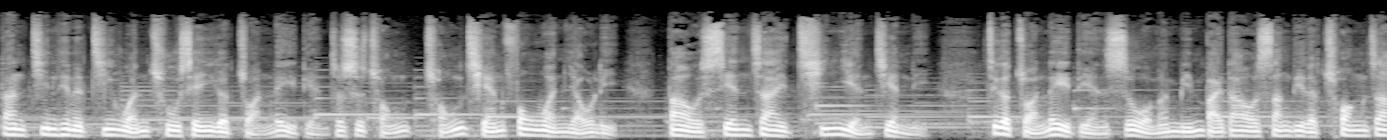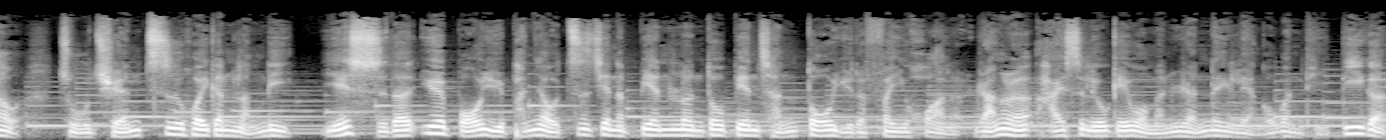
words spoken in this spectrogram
但今天的经文出现一个转捩点，就是从从前风闻有你，到现在亲眼见你。这个转捩点使我们明白到上帝的创造、主权、智慧跟能力，也使得约伯与朋友之间的辩论都变成多余的废话了。然而，还是留给我们人类两个问题：第一个，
